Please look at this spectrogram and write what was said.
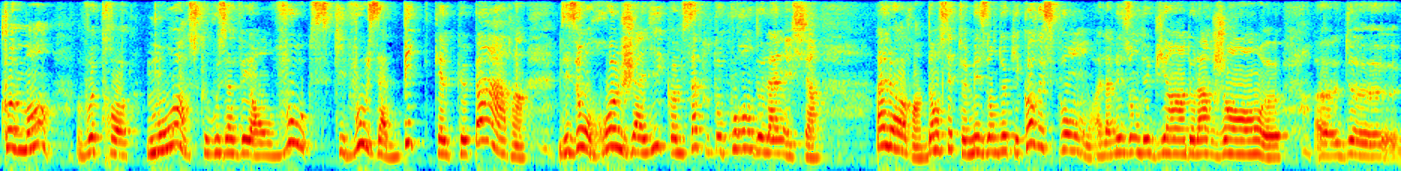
comment votre moi, ce que vous avez en vous, ce qui vous habite quelque part, disons, rejaillit comme ça tout au courant de l'année. Alors, dans cette maison 2 qui correspond à la maison des biens, de l'argent, euh, euh, de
